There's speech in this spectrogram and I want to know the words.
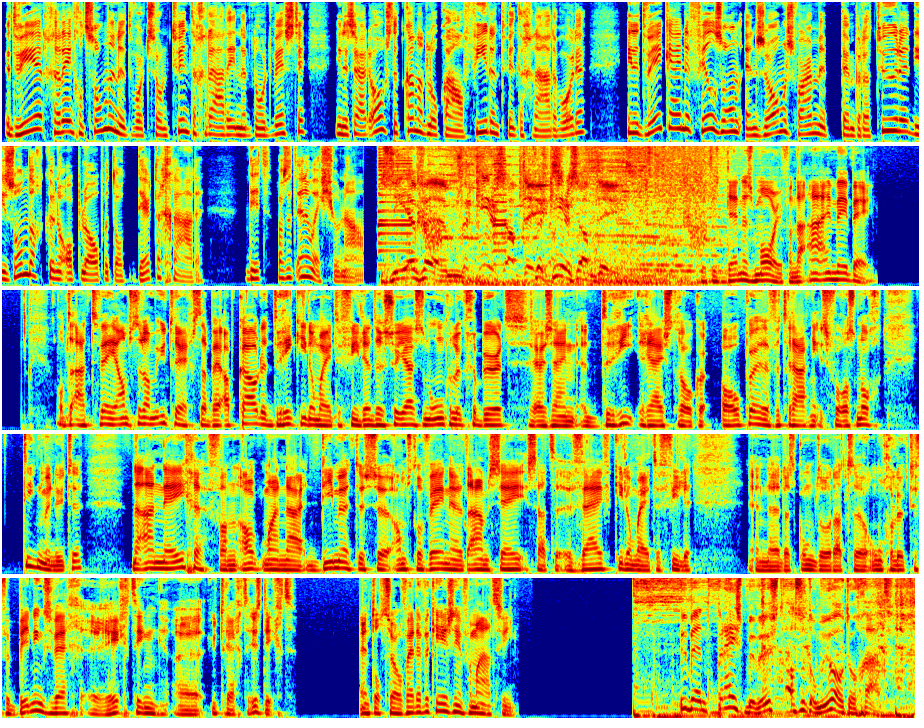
Het weer, geregeld zon en het wordt zo'n 20 graden in het noordwesten. In het zuidoosten kan het lokaal 24 graden worden. In het weekende veel zon en zomers warm met temperaturen... die zondag kunnen oplopen tot 30 graden. Dit was het NOS Journaal. ZFM, verkeersupdate. verkeersupdate. Dit is Dennis Mooij van de ANWB. Op de A2 Amsterdam-Utrecht staat bij Apkoude 3 kilometer file. Er is zojuist een ongeluk gebeurd. Er zijn drie rijstroken open. De vertraging is vooralsnog 10 minuten. De A9 van Alkmaar naar Diemen tussen Amstelveen en het AMC staat 5 kilometer file. En uh, dat komt doordat de ongeluk de verbindingsweg richting Utrecht is dicht. En tot zover de verkeersinformatie. U bent prijsbewust als het om uw auto gaat.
